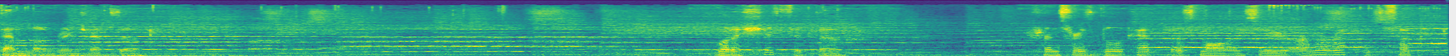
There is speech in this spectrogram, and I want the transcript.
Damn long range reps though. What a shit fit though. Transfers bull cap but a small ancillary armor rep? What the fuck?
